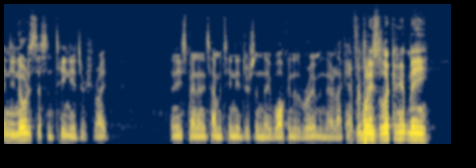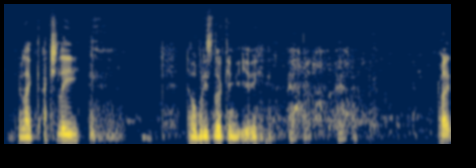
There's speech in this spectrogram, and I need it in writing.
And you notice this in teenagers, right? And you spend any time with teenagers and they walk into the room and they're like, everybody's looking at me. You're like, actually, nobody's looking at you. right?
